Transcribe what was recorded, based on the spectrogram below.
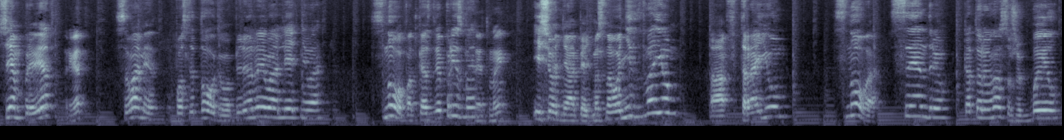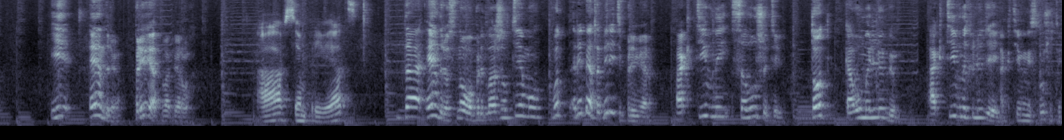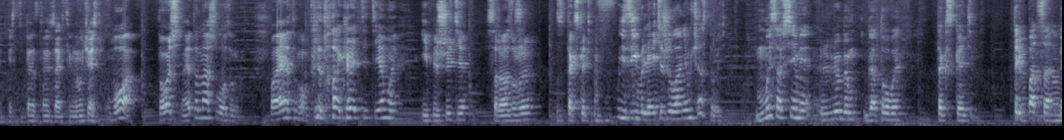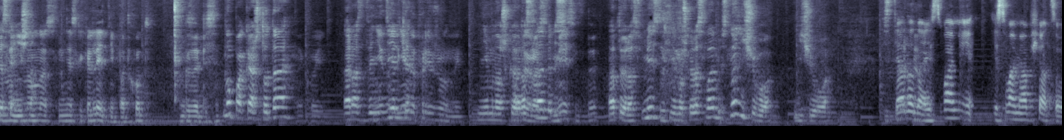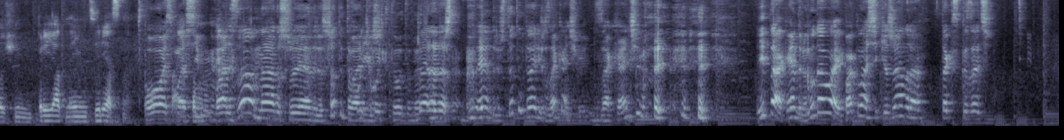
Всем привет! Привет! С вами после долгого перерыва летнего снова подкаст «Две призмы». Это мы. И сегодня опять мы снова не вдвоем, а втроем. Снова с Эндрю, который у нас уже был. И Эндрю, привет, во-первых. А, всем привет. Да, Эндрю снова предложил тему. Вот, ребята, берите пример. Активный слушатель. Тот, кого мы любим. Активных людей. Активный слушатель постепенно становится активным участником. Во, точно, это наш лозунг. Поэтому предлагайте темы и пишите сразу же, так сказать, изъявляйте желание участвовать. Мы со всеми любим, готовы, так сказать, трепаться Но- но- бесконечно. но у нас несколько летний подход к записи. Ну, пока что да, Такой раз в две не- недельки ненапряженный. немножко А и раз в расслабились. месяц, да? А то и раз в месяц немножко расслабились, но ничего, ничего. Да-да-да, и с вами и с вами общаться очень приятно и интересно. Ой, спасибо. Поэтому- Бальзам на душу, Эндрю. Что ты Хоть, творишь? хоть кто-то, да? Да-да-да, что- Эндрю, что ты творишь? Заканчивай. Заканчивай. Итак, Эндрю, ну давай, по классике жанра, так сказать,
